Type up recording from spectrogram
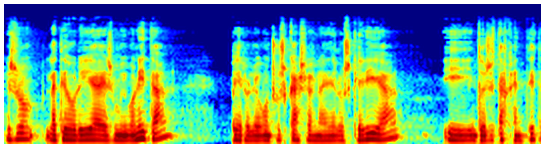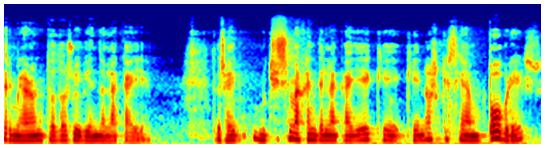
eso la teoría es muy bonita, pero luego en sus casas nadie los quería y entonces esta gente terminaron todos viviendo en la calle. Entonces hay muchísima gente en la calle que, que no es que sean pobres,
